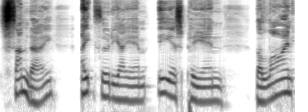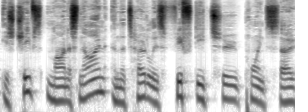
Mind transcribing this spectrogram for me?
Sunday, 8:30 a.m. ESPN. The line is Chiefs minus 9 and the total is 52 points. So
